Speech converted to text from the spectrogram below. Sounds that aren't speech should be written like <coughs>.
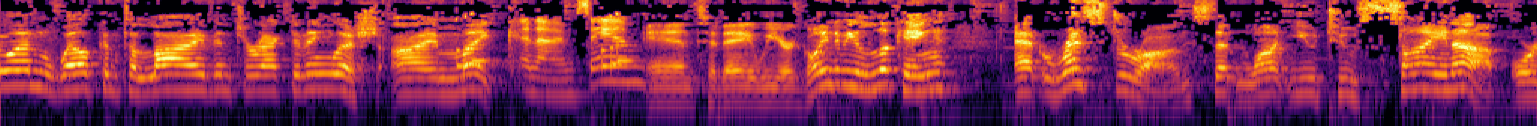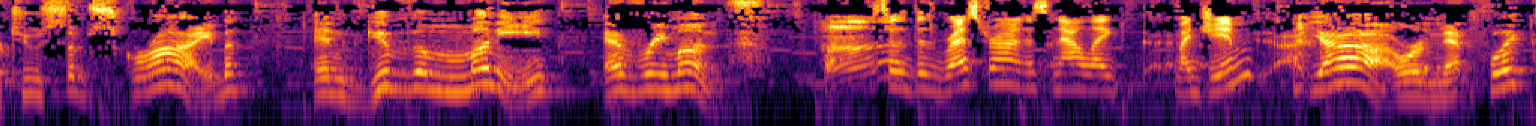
everyone. Welcome to Live Interactive English. I'm Mike. And I'm Sam. And today we are going to be looking at restaurants that want you to sign up or to subscribe and give them money every month. So the restaurant is now like my gym? Uh, yeah, or Netflix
